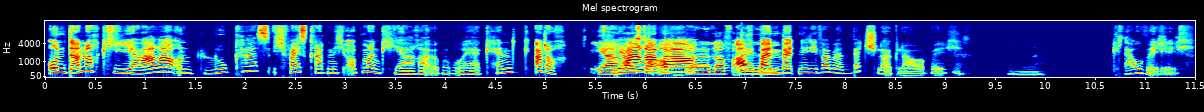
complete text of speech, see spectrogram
Und dann noch Chiara und Lukas. Ich weiß gerade nicht, ob man Chiara irgendwoher kennt. Ah, doch. Ja, Chiara auch war äh, Love auch beim. Bett. Nee, die war beim Bachelor, glaube ich. Mhm. Glaube ich.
